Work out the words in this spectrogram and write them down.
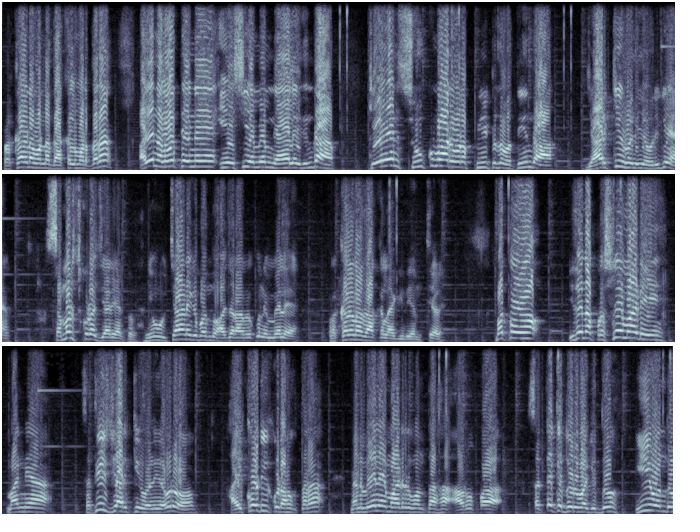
ಪ್ರಕರಣವನ್ನ ದಾಖಲು ಮಾಡ್ತಾರೆ. ಅದೇ ನಲವತ್ತೆರಡನೇ ಎ ಸಿ ಎಂ ಎಂ ನ್ಯಾಯಾಲಯದಿಂದ ಕೆ ಎನ್ ಶಿವಕುಮಾರ್ ಅವರ ಪೀಠದ ವತಿಯಿಂದ ಜಾರಕಿಹೊಳಿ ಅವರಿಗೆ ಸಮನ್ಸ್ ಕೂಡ ಜಾರಿ ಆಗ್ತದೆ. ನೀವು ವಿಚಾರಣೆಗೆ ಬಂದು ಹಾಜರಾಗಬೇಕು, ನಿಮ್ಮ ಮೇಲೆ ಪ್ರಕರಣ ದಾಖಲಾಗಿದೆ ಅಂತ ಹೇಳಿ. ಮತ್ತು ಇದನ್ನು ಪ್ರಶ್ನೆ ಮಾಡಿ ಮಾನ್ಯ ಸತೀಶ್ ಜಾರಕಿಹೊಳಿ ಅವರು, ಹೈಕೋರ್ಟಿಗೆ ಕೂಡ ಹೋಗ್ತಾರೆ. ನನ್ನ ಮೇಲೆ ಮಾಡಿರುವಂತಹ ಆರೋಪ ಸತ್ಯಕ್ಕೆ ದೂರವಾಗಿದ್ದು, ಈ ಒಂದು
